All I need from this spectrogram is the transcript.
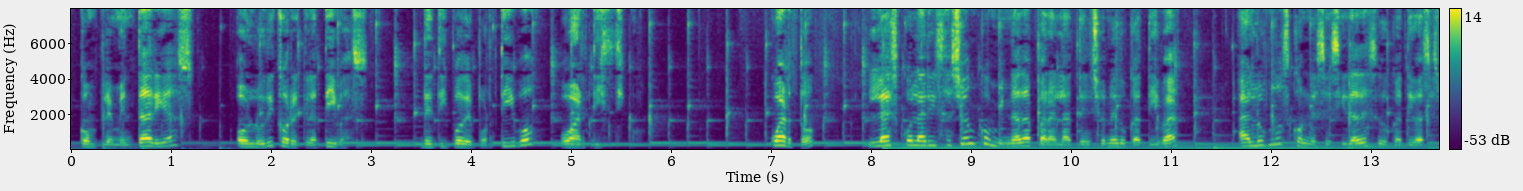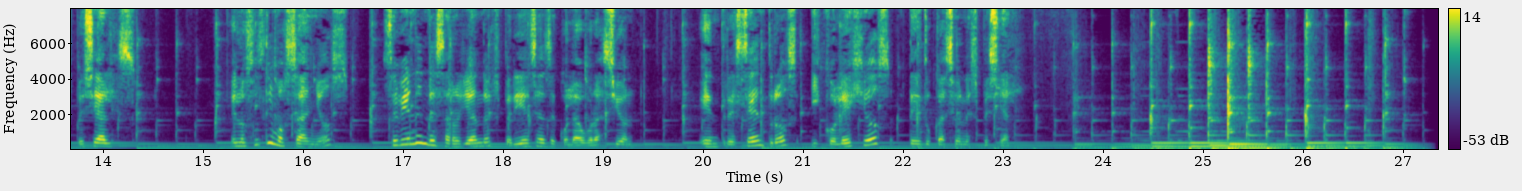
complementarias o lúdico-recreativas, de tipo deportivo o artístico. Cuarto, la escolarización combinada para la atención educativa a alumnos con necesidades educativas especiales. En los últimos años, se vienen desarrollando experiencias de colaboración entre centros y colegios de educación especial.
